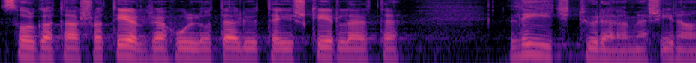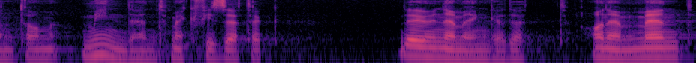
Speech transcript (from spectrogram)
Szolgatása térdre hullott előtte és kérlelte, légy türelmes irántam, mindent megfizetek. De ő nem engedett, hanem ment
